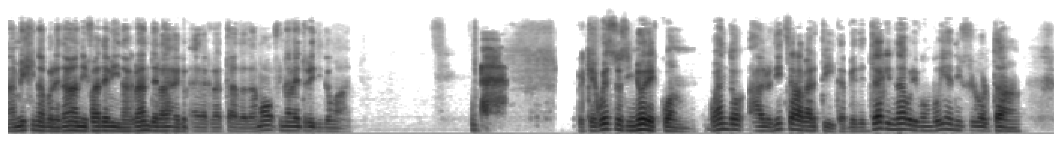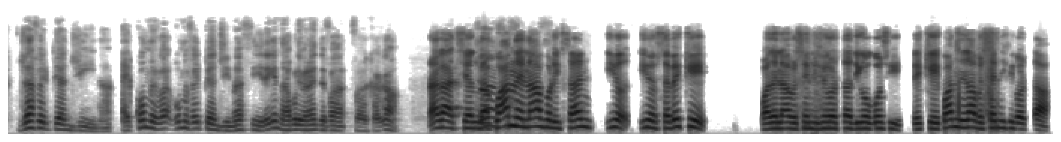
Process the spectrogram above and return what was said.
Amici napoletani, fatevi una grande la- grattata da mo fino alle 3 di domani. Perché questo signore qua, quando allora, inizia la partita, vede già che il Napoli con un pochino di difficoltà, già fa il piangina, e come, va, come fa il piangina a finire che il Napoli veramente fa, fa cagà. Ragazzi, allora, Già- quando il Napoli sta in... Io, io sai perché quando il Napoli sta in difficoltà dico così? Perché quando il Napoli sta in difficoltà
